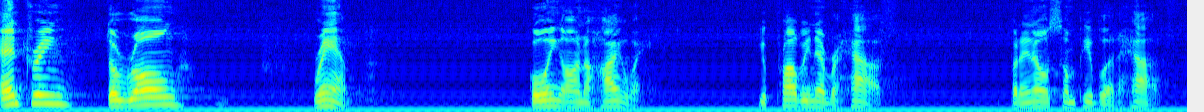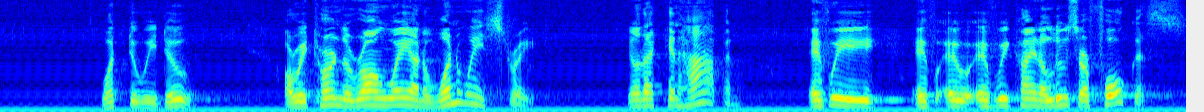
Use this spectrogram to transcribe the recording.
entering the wrong ramp going on a highway. You probably never have, but I know some people that have. What do we do? Or we turn the wrong way on a one way street. You know, that can happen if we, if, if we kind of lose our focus.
